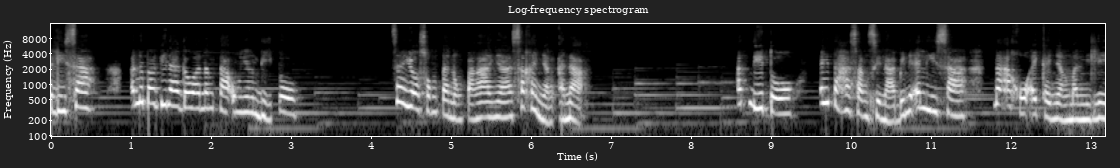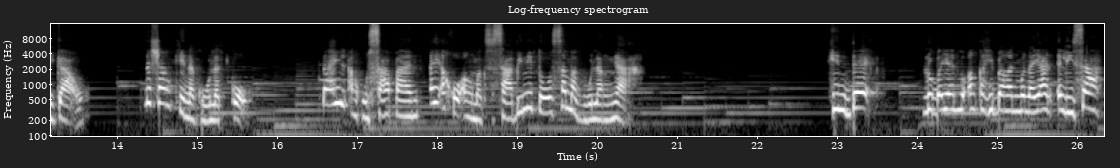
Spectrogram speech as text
Elisa, ano ba ginagawa ng taong yang dito? Seryosong tanong pa nga niya sa kanyang anak. At dito ay tahasang sinabi ni Elisa na ako ay kanyang manliligaw, na siyang kinagulat ko dahil ang usapan ay ako ang magsasabi nito sa magulang niya. Hindi! Lubayan mo ang kahibangan mo na yan, Elisa!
